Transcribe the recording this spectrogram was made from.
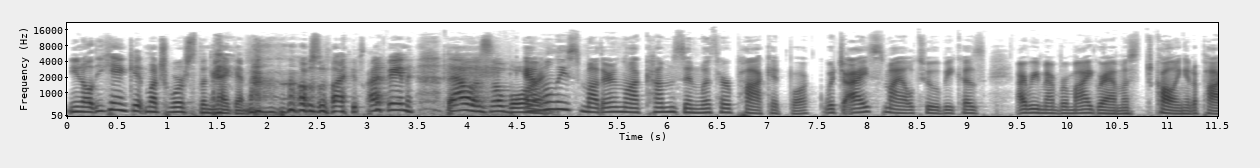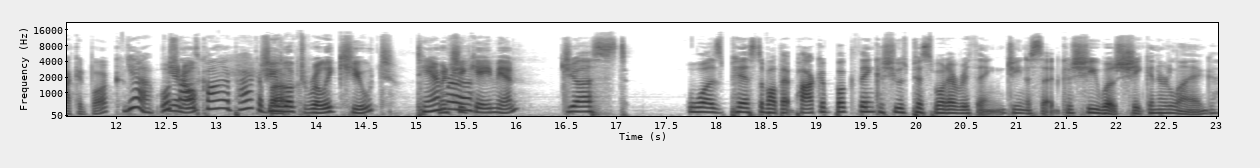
You know, you can't get much worse than Meghan. I mean, that was so boring. Emily's mother-in-law comes in with her pocketbook, which I smile to because I remember my grandma calling it a pocketbook. Yeah, what's You know, calling it a pocketbook? She looked really cute Tamara when she came in. just was pissed about that pocketbook thing because she was pissed about everything. Gina said because she was shaking her leg,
